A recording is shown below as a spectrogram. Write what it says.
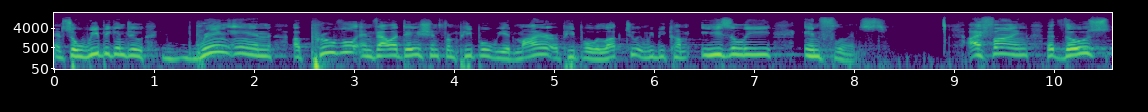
And so we begin to bring in approval and validation from people we admire or people we look to, and we become easily influenced. I find that those,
